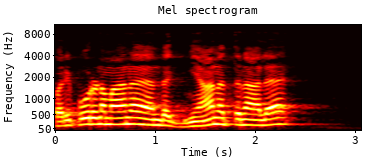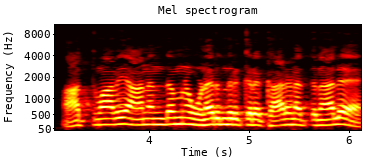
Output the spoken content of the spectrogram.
பரிபூர்ணமான அந்த ஞானத்தினால ஆத்மாவே ஆனந்தம்னு உணர்ந்திருக்கிற காரணத்தினால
